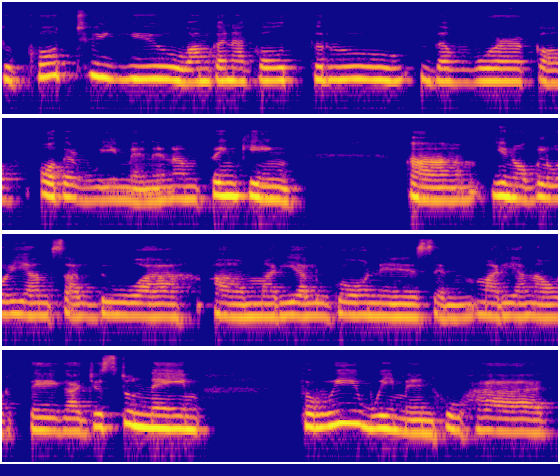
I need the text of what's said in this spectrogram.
to go to you i'm going to go through the work of other women and i'm thinking um, you know, Gloria Anzaldúa, um, Maria Lugones, and Mariana Ortega, just to name three women who had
